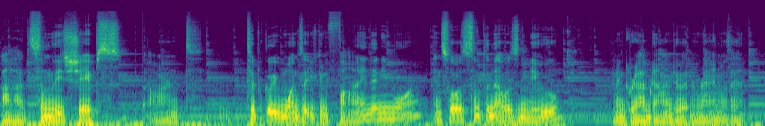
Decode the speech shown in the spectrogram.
uh, some of these shapes aren't typically ones that you can find anymore. And so it was something that was new, and I grabbed onto it and ran with it.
